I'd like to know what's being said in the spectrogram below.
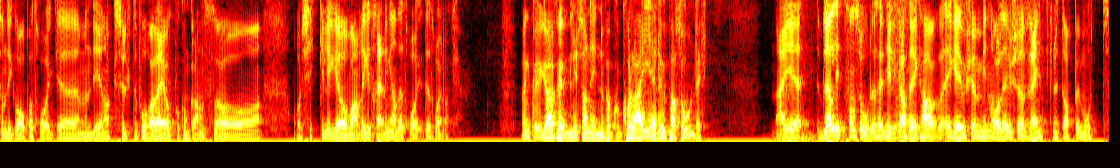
som, de går på, tror jeg. Uh, men de er nok sultefòra, de òg, på konkurranse og, og, skikkelige og vanlige treninger. Det tror jeg, det tror jeg nok. Men litt sånn inne på Hvor lei er du personlig? Nei, det blir litt sånn Sole sier tidligere, at jeg har, jeg er jo ikke, min rolle er jo ikke rent knytta opp imot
